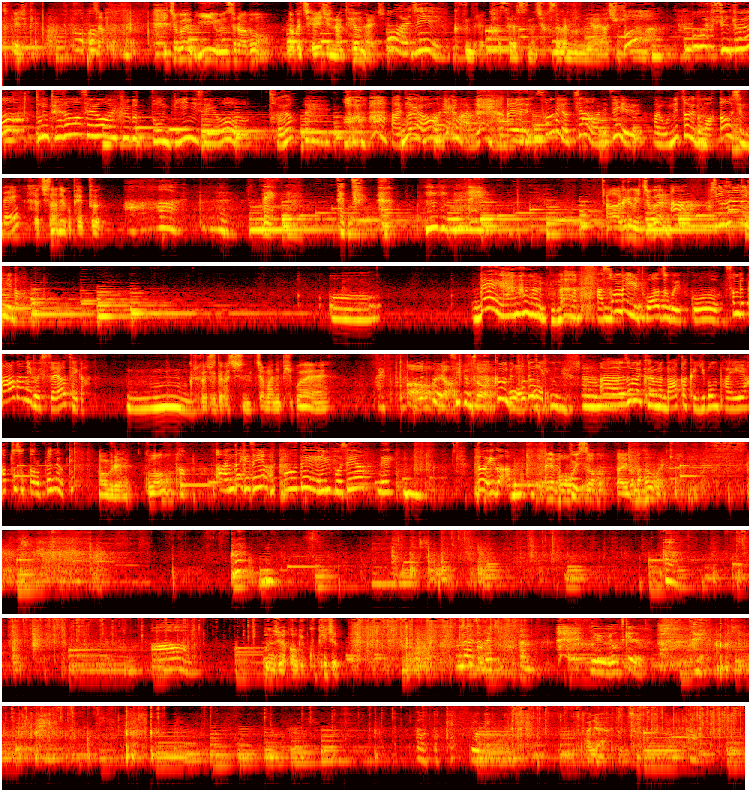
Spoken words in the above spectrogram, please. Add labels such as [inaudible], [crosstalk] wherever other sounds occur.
소개해줄게. 어, 어. 자, 이쪽은 이은수라고 너 그 재희준이랑 태훈 알지? 어, 알지. 그분들의 가사를 쓰는 작사가님이야 아주 유명한. 어, 진짜요? 너무 대단하세요. 그리고 너무 미인이세요. 저요? 네. [laughs] 아니에요. 아니에요. 아니에요. 아니, 선배 여친은 아니지? 아니, 언니 쪽이 너무 아까우신데? 여친 아니고 베프. 아, 네. 음, 베프. [laughs] 아 그리고 이쪽은 아, 김소연입니다. 어. 네. [laughs] 아, 선배 일 도와주고 있고, 선배 따라다니고 있어요, 제가. 음. 그래가지고 내가 진짜 많이 피곤해. 아이, 아, 지금. 너. 그럼 내 어, 토대지. 아, 선배, 그러면 나 아까 그 2번 파일 합쳐서 따로 빼놓을게. 어 그래 고마워. 아, 아, 앉아 계세요. 어, 네. 일 보세요. 네. 음. 너 이거 안 먹... 아니야 먹고 있어. 나 이것만 하고 갈게. 아, 은수야 거기 쿠키즈 선배가 좀 해줘. 이거, 이거 어떻게 해요? 여기? 아니야, 여기서. 어.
